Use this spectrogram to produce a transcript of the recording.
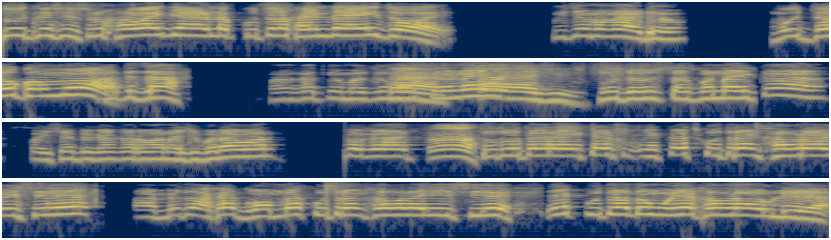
દૂધ ને શીશરું ખવાઈ જાય એટલે કૂતરો ખાઈને આવી જાય તું જે મગાડ્યો? હું જાઉં ગમો હા જા. હું જઉં સરપંચ ના કર પૈસા ભેગા કરવાના છે બરાબર? તું તો તારે એક જ એક જ કૂતરાને ખવડાવી છે. અમે તો આખા ગામના કૂતરાને ખવડાવીએ છીએ. એક કૂતરા તો હું એ ખવડાવું લે.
